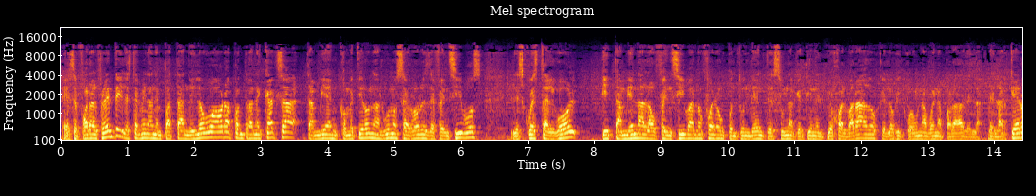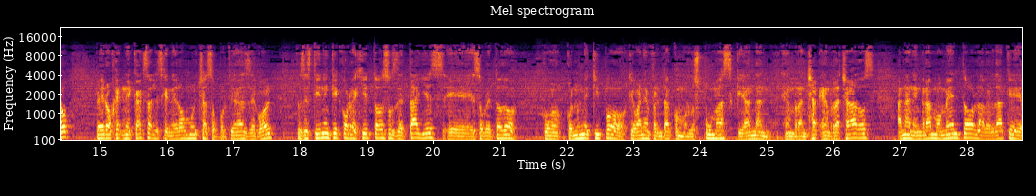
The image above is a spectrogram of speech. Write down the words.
eh, se fuera al frente y les terminan empatando. Y luego ahora contra Necaxa también cometieron algunos errores defensivos, les cuesta el gol y también a la ofensiva no fueron contundentes. Una que tiene el Piojo Alvarado, que lógico, una buena parada del arquero, pero Necaxa les generó muchas oportunidades de gol. Entonces tienen que corregir todos esos detalles, eh, sobre todo con, un equipo que van a enfrentar como los Pumas, que andan enrachados, andan en gran momento. La verdad que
